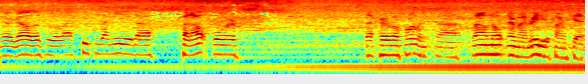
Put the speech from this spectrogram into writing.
There we go. Those are the last pieces I needed uh, cut out for that parallel four link. Uh, well, no, never mind. Radius arm kit.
